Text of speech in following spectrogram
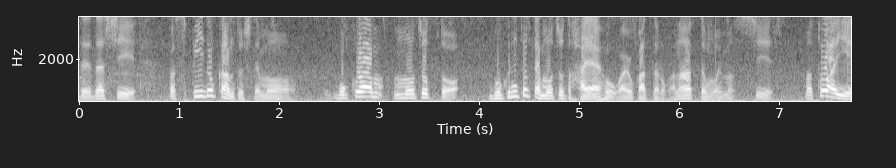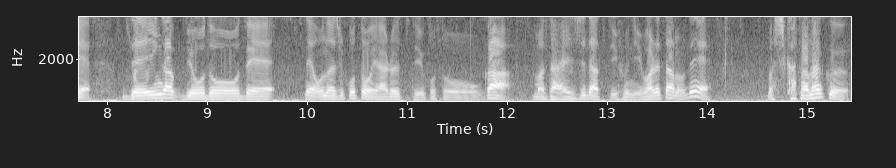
でだしスピード感としても僕はもうちょっと僕にとってはもうちょっと早い方が良かったのかなって思いますし、まあ、とはいえ全員が平等で、ね、同じことをやるっていうことが、まあ、大事だっていうふうに言われたので、まあ、仕方なく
